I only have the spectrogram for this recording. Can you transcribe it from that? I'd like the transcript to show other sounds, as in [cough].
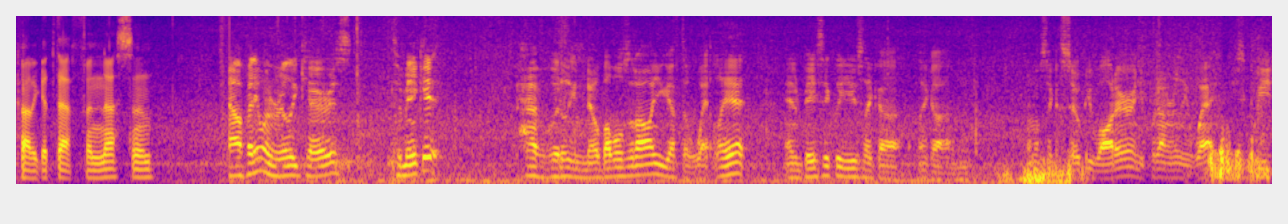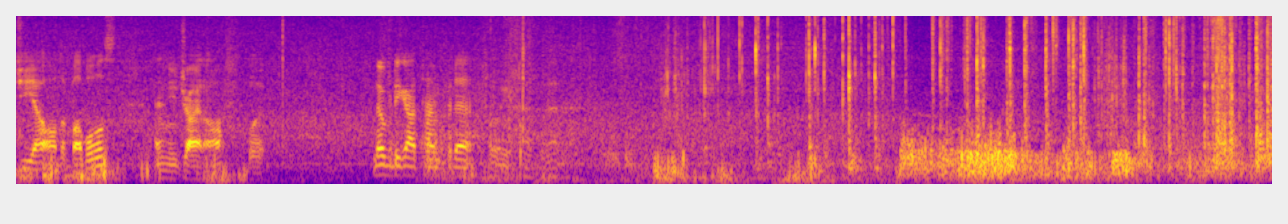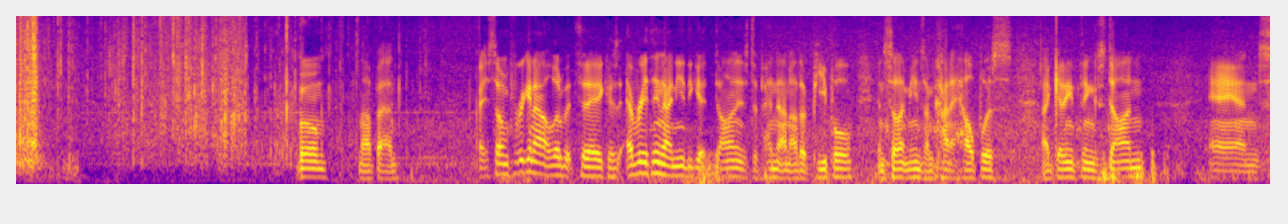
Gotta get that finesse in. Now, if anyone really cares, to make it have literally no bubbles at all, you have to wet lay it and basically use like a like a almost like a soapy water, and you put it on really wet, and you squeegee out all the bubbles, and then you dry it off. But Nobody got time for that. Oh, Boom, not bad. Alright, so I'm freaking out a little bit today because everything I need to get done is dependent on other people, and so that means I'm kind of helpless at getting things done, and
